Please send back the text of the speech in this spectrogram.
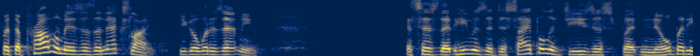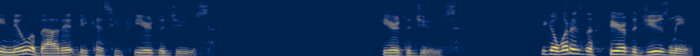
But the problem is, is the next line. You go, what does that mean? It says that he was a disciple of Jesus, but nobody knew about it because he feared the Jews. Feared the Jews. You go, what does the fear of the Jews mean?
